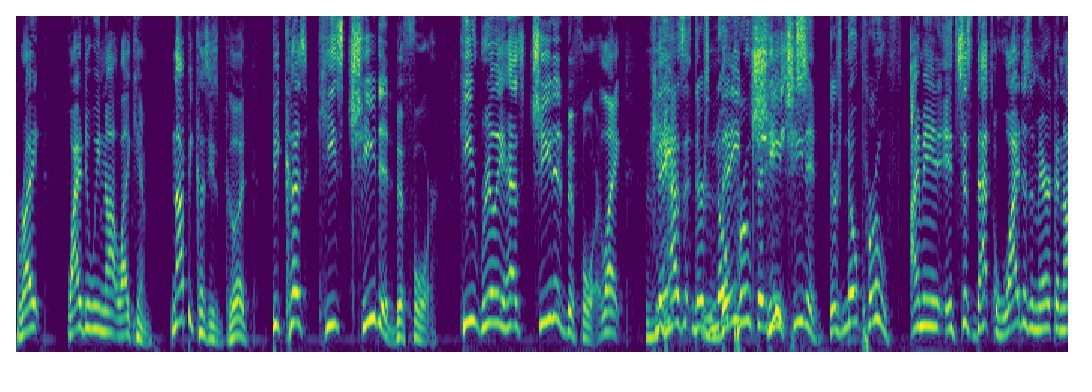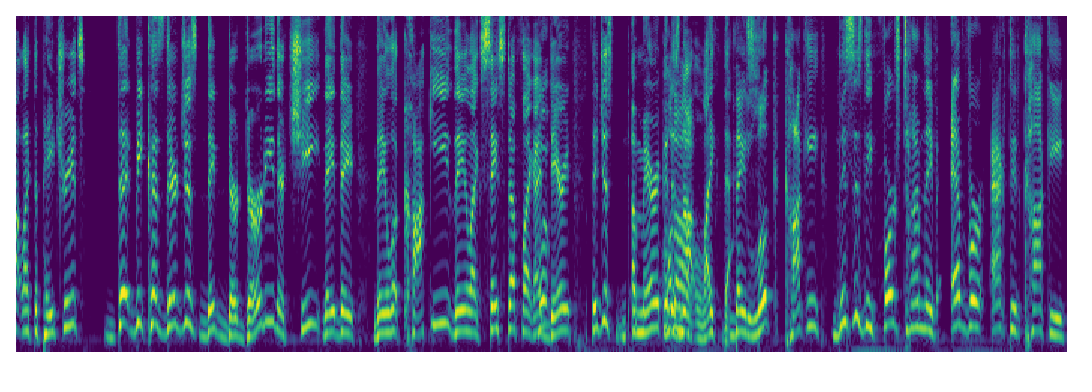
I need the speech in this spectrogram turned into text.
right? Why do we not like him? Not because he's good, because he's cheated before. He really has cheated before. Like he they- hasn't. There's no proof that he cheated. There's no proof. I mean, it's just that's why does America not like the Patriots? That because they're just they they're dirty, they're cheat, they they they look cocky, they like say stuff like I dare you. They just America does on. not like that. They look cocky. This is the first time they've ever acted cocky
